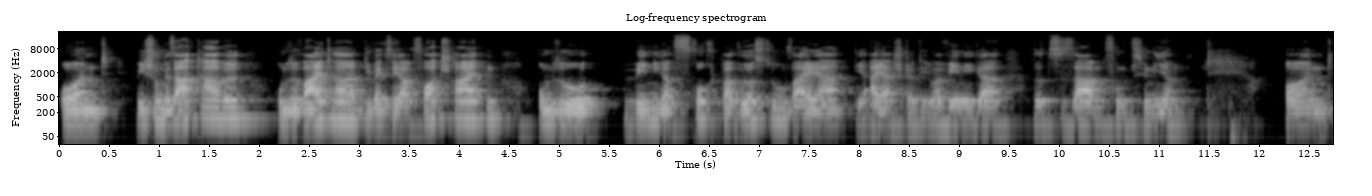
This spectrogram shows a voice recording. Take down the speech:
Und wie ich schon gesagt habe, umso weiter die Wechseljahre fortschreiten, umso weniger fruchtbar wirst du, weil ja die Eierstöcke immer weniger sozusagen funktionieren. Und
